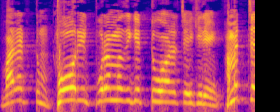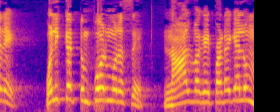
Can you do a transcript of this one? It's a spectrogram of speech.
வரட்டும் போரில் புறமுதுகிட்டு ஓடச் செய்கிறேன். அமைச்சரே ஒலிக்கட்டும் போர் முரசு. நால்வகை படைகளும்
